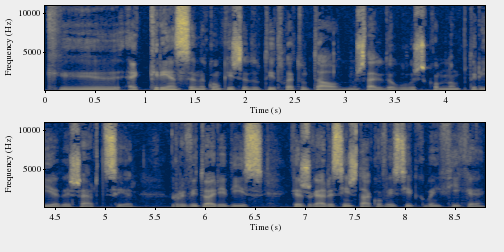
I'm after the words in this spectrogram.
que a crença na conquista do título é total no Estádio da Luz, como não poderia deixar de ser. Rui Vitória disse que a jogar assim está convencido que o Benfica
